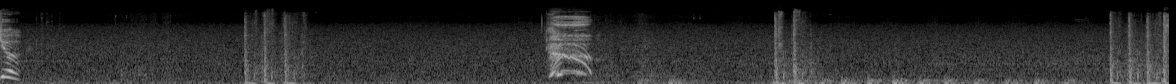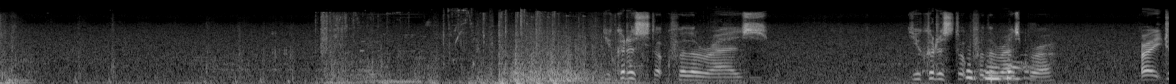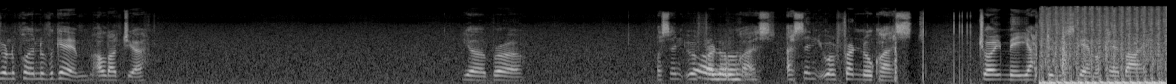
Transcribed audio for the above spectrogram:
you! you could have stuck for the res. You could have stuck for the res, bro. Alright, do you want to play another game? I'll add you. Yeah, bro. I sent you a friend request. I sent you a friend request. Join me after this game, okay? Bye.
